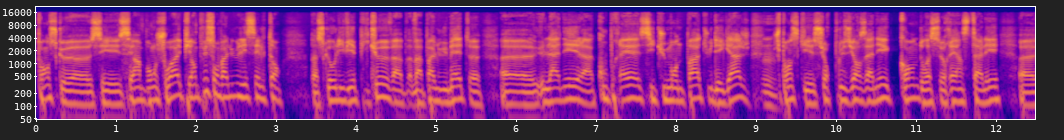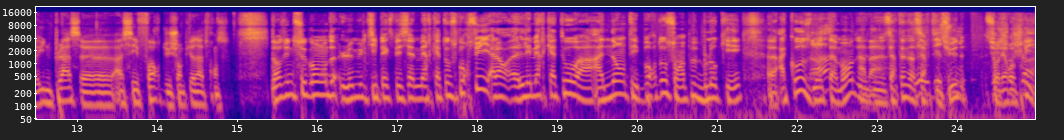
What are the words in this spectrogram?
pense que euh, c'est un bon choix. Et puis en plus on va lui laisser le temps parce qu'Olivier Piqueux va va pas lui mettre euh, l'année à coup près. Si tu montes pas, tu dégages. Hmm. Je pense qu'il est sur plusieurs années, quand doit se réinstaller euh, une place assez forte du championnat de France. Dans une seconde, le multiplex spécial mercato se poursuit. Alors les mercatos à, Nantes et Bordeaux sont un peu bloqués à cause ah. notamment de, ah bah. certaines incertitudes sur les reprises.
